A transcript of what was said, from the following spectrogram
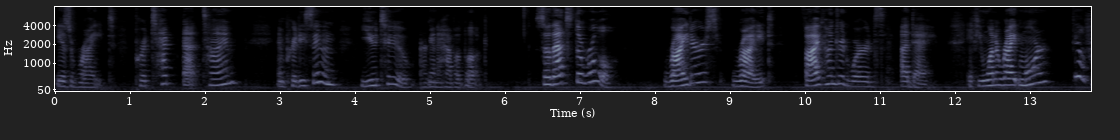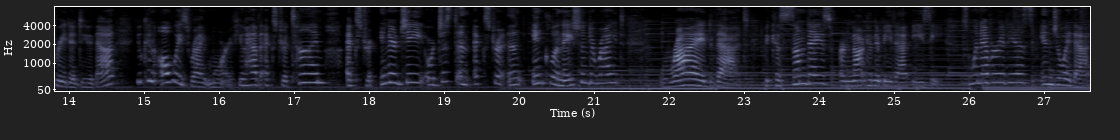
is write. Protect that time, and pretty soon, you too are going to have a book. So that's the rule. Writers write 500 words a day. If you want to write more, feel free to do that. You can always write more. If you have extra time, extra energy, or just an extra inclination to write, ride that because some days are not going to be that easy. So whenever it is, enjoy that,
